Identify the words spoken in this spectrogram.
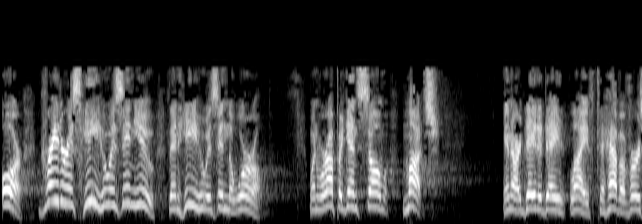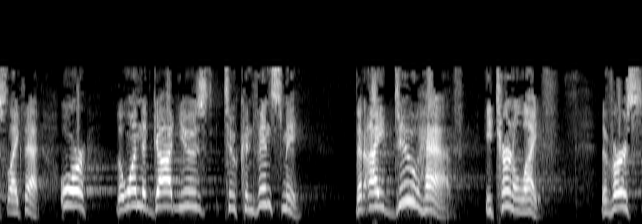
Or, greater is He who is in you than He who is in the world. When we're up against so much in our day-to-day life to have a verse like that. Or, the one that God used to convince me that I do have eternal life. The verse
